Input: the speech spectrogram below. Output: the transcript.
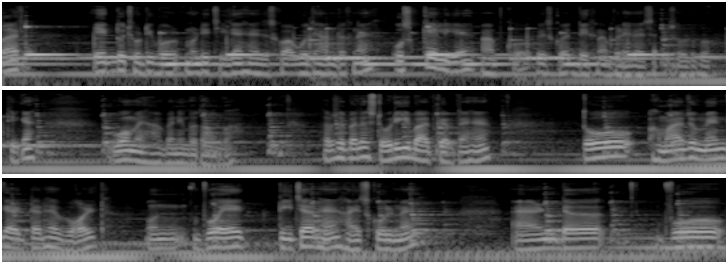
पर एक दो छोटी मोटी चीज़ें हैं जिसको आपको ध्यान रखना है। उसके लिए आपको इसको देखना पड़ेगा इस एपिसोड को, ठीक है? वो मैं यहाँ पर नहीं बताऊँगा। सबसे पहले स्टोरी की बात करते हैं। तो हमारा जो मेन कैरेक्टर है वॉल्ट, उन, वो एक टीचर हैं हाई स्कूल में। एंड वो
